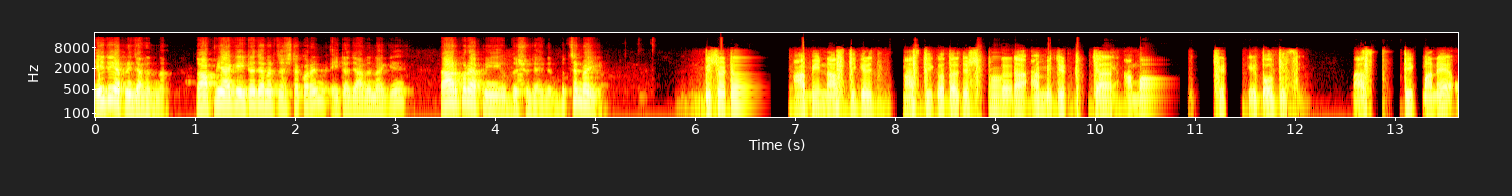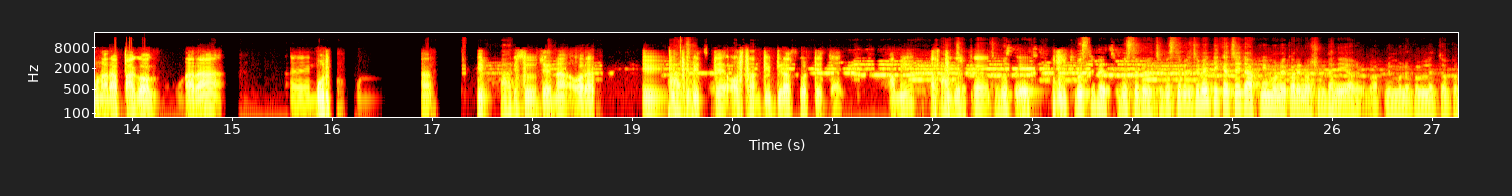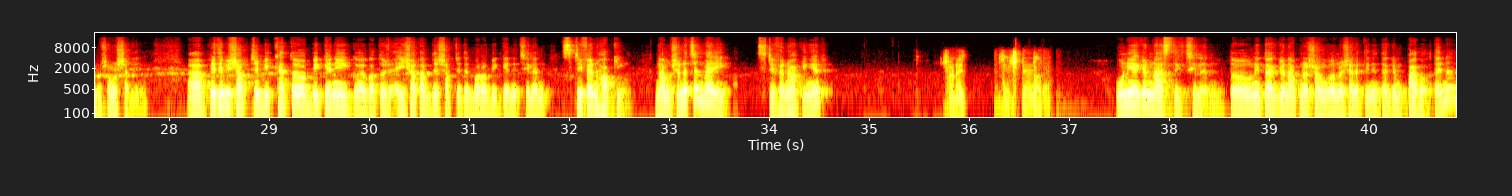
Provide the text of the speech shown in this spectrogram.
এইটাই আপনি জানেন না। তো আপনি আগে এটা জানার চেষ্টা করেন, এটা জানেন আগে। তারপরে আপনি উদ্দেশ্য জানেন বুঝছেন ভাই? বিষয়টা আমি নাস্তিকের নাস্তিকতার যে সংজ্ঞাটা আমি যেটা জানি আমার সেটাকে বলতেছি। নাস্তিক মানে ওনারা পাগল। ওনারা মূর্খ। কিছু যে না ওরা পৃথিবীতে অশান্তি বিরাজ করতে চায়। আমি আচ্ছা, বুঝতে পেরেছি বুঝতে পেরেছি বুঝতে পেরেছি ভাই ঠিক আছে এটা আপনি মনে করেন অসুবিধা নেই আপনি মনে করলে তো কোনো সমস্যা নেই। পৃথিবীর সবচেয়ে বিখ্যাত বিজ্ঞানী গত এই শতাব্দীর সবচেয়ে বড় বিজ্ঞানী ছিলেন স্টিফেন হকিং। নাম শুনেছেন ভাই? স্টিফেন হকিং এর শুনেছি। উনি একজন নাস্তিক ছিলেন তো উনি তো একজন আপনার সঙ্গ অনুসারে তিনি তো একজন পাগল তাই না?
